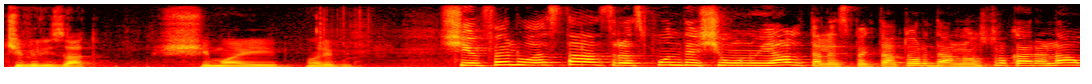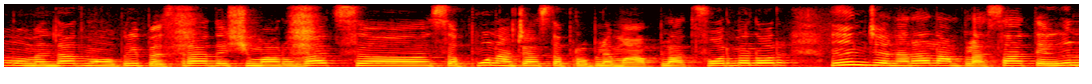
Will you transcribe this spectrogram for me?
civilizat și mai în regulă. Și în felul ăsta îți răspunde și unui alt telespectator de-al nostru care la un moment dat m-a oprit pe stradă și m-a rugat să, să pun această problemă a platformelor, în general amplasate în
